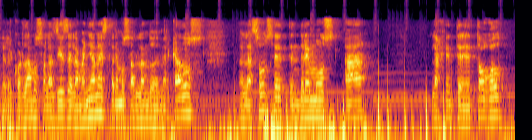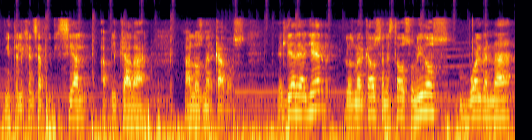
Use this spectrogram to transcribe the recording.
Le recordamos a las 10 de la mañana estaremos hablando de mercados. A las 11 tendremos a la gente de Toggle, inteligencia artificial aplicada a los mercados. El día de ayer los mercados en Estados Unidos vuelven a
